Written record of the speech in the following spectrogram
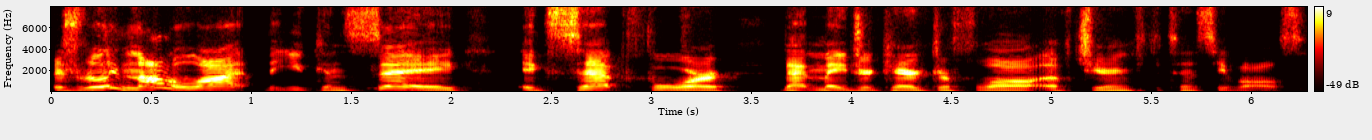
there's really not a lot that you can say except for that major character flaw of cheering for the Tennessee Vols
